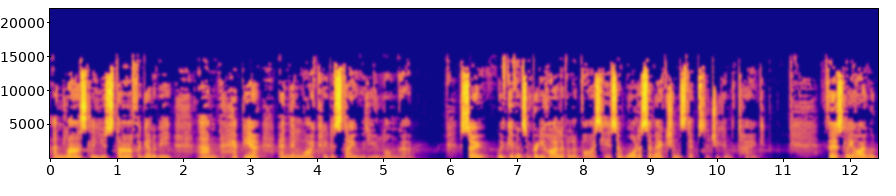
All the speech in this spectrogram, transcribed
And lastly, your staff are going to be um, happier and they're likely to stay with you longer. So, we've given some pretty high level advice here. So, what are some action steps that you can take? Firstly, I would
